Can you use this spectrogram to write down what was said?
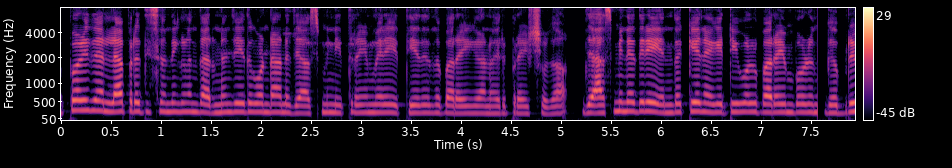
ഇപ്പോൾ ഇത് എല്ലാ പ്രതിസന്ധികളും തരണം ചെയ്തുകൊണ്ടാണ് ജാസ്മിൻ ഇത്രയും വരെ എത്തിയതെന്ന് പറയുകയാണ് ഒരു പ്രേക്ഷക. ജാസ്മിനെതിരെ എന്തൊക്കെ നെഗറ്റീവുകൾ പറയുമ്പോഴും ഗബ്രി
